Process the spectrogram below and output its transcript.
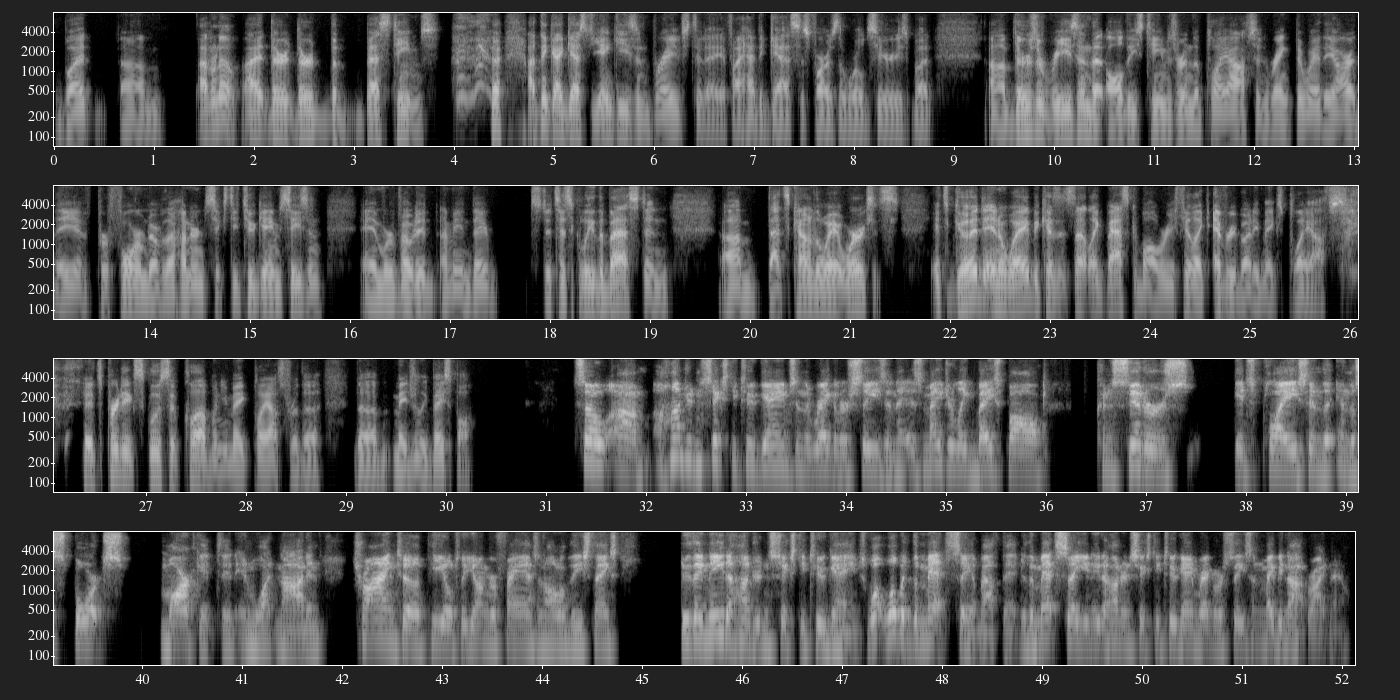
but um, I don't know. I they're they're the best teams. I think I guessed Yankees and Braves today if I had to guess as far as the World Series, but um, there's a reason that all these teams are in the playoffs and ranked the way they are. They have performed over the 162 game season and were voted. I mean, they're statistically the best, and um, that's kind of the way it works. It's it's good in a way because it's not like basketball where you feel like everybody makes playoffs. it's pretty exclusive club when you make playoffs for the the Major League Baseball. So, um, 162 games in the regular season as Major League Baseball considers its place in the in the sports market and, and whatnot, and trying to appeal to younger fans and all of these things. Do they need 162 games? What what would the Mets say about that? Do the Mets say you need 162 game regular season? Maybe not right now.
